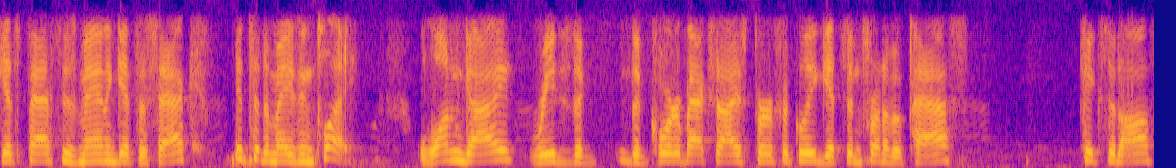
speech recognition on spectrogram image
gets past his man and gets a sack. It's an amazing play. One guy reads the the quarterback's eyes perfectly, gets in front of a pass, picks it off,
